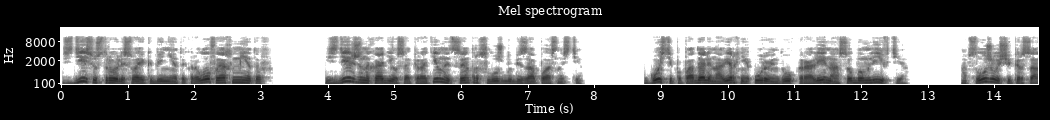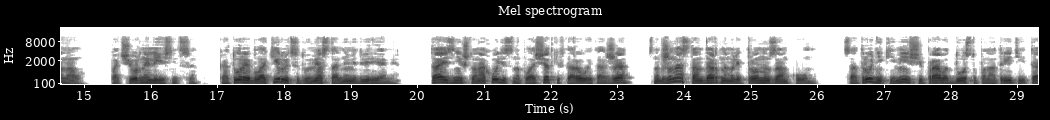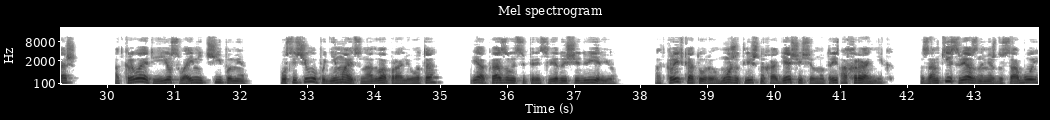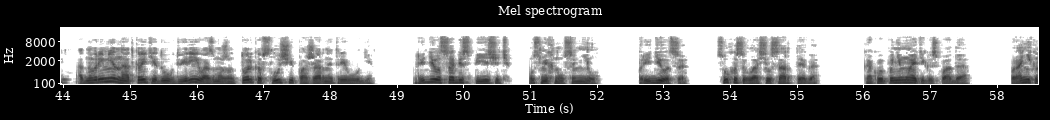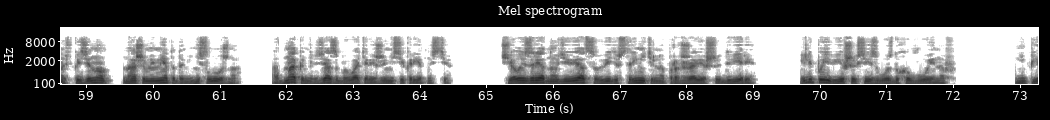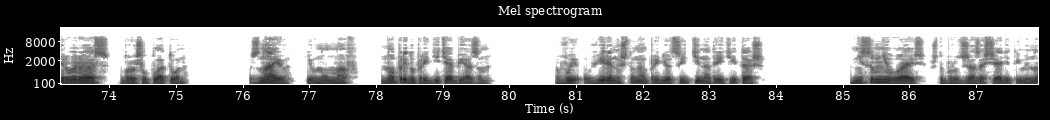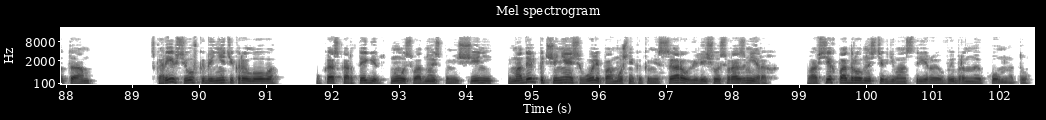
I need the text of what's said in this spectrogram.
Здесь устроили свои кабинеты Крылов и Ахметов. И здесь же находился оперативный центр службы безопасности. Гости попадали на верхний уровень двух королей на особом лифте. Обслуживающий персонал по черной лестнице, которая блокируется двумя стальными дверями. Та из них, что находится на площадке второго этажа, снабжена стандартным электронным замком. Сотрудники, имеющие право доступа на третий этаж, открывают ее своими чипами, после чего поднимаются на два пролета и оказываются перед следующей дверью, открыть которую может лишь находящийся внутри охранник. Замки связаны между собой, одновременное открытие двух дверей возможно только в случае пожарной тревоги. Придется обеспечить, усмехнулся Нил. Придется, сухо согласился Артега. Как вы понимаете, господа, проникнуть в казино нашими методами несложно. Однако нельзя забывать о режиме секретности. Челы изрядно удивятся, увидев стремительно проржавевшие двери или появившихся из воздуха воинов. — Не первый раз, — бросил Платон. — Знаю, — кивнул Нав но предупредить обязан. Вы уверены, что нам придется идти на третий этаж? Не сомневаюсь, что Бруджа засядет именно там. Скорее всего, в кабинете Крылова. Указ Картеги ткнулась в одно из помещений, и модель, подчиняясь воле помощника комиссара, увеличилась в размерах, во всех подробностях демонстрируя выбранную комнату.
